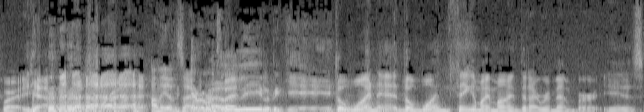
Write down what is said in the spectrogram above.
where, yeah, right. On the other side Everyone's of the a little bit gay. the one the one thing in my mind that I remember is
